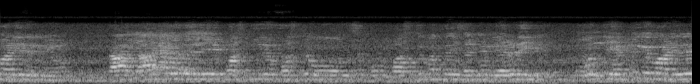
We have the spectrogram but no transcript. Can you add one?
ಮಾಡಿದ್ರೆ ನೀವು ಫಸ್ಟ್ ಫಸ್ಟ್ ಫಸ್ಟ್ ಮತ್ತೆ ಇದೆ ಒಂದು ಮಾಡಿದ್ರೆ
